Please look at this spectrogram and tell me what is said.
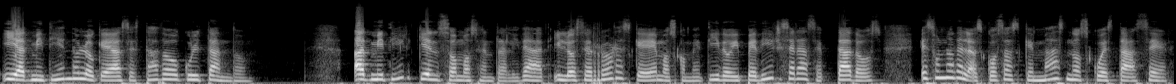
y admitiendo lo que has estado ocultando. Admitir quién somos en realidad y los errores que hemos cometido y pedir ser aceptados es una de las cosas que más nos cuesta hacer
